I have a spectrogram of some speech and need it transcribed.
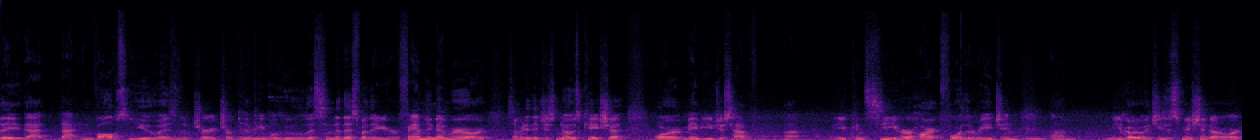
they, that that involves you as the church or the Mhm. people who listen to this, whether you're a family member or somebody that just knows Keisha, or maybe you just have uh, you can see her heart for the region. Mhm. Um, you go to jesusmission.org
